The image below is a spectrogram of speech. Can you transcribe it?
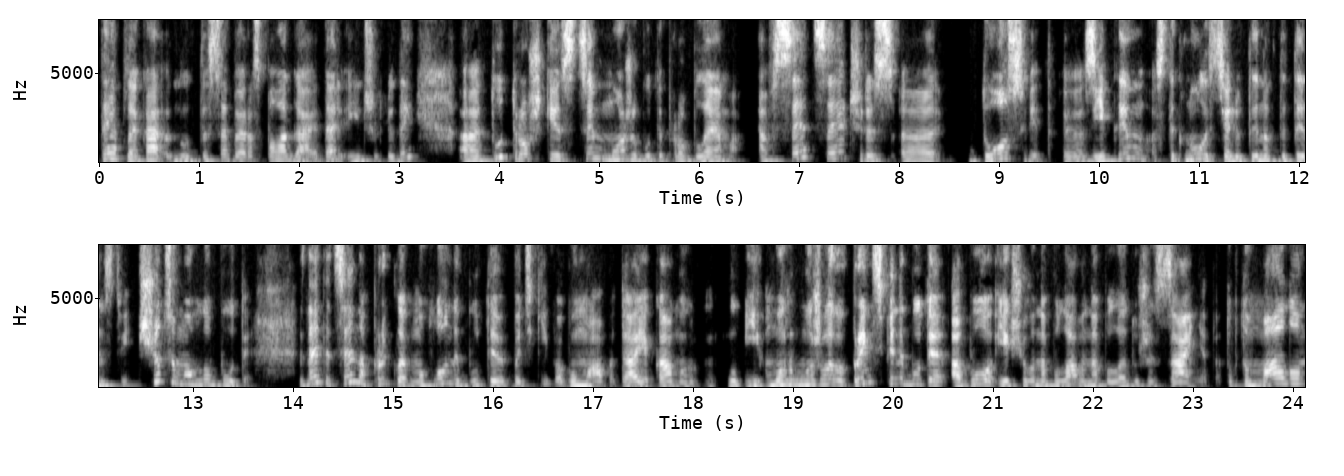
тепла, яка ну, до себе розполагає да, інших людей. Тут трошки з цим може бути проблема. А все це через досвід, е, з яким стикнулася людина в дитинстві. Що це могло бути? Знаєте, це, наприклад, могло не бути батьків або мами, да, яка ну, можливо в принципі не бути, або якщо вона була, вона була дуже зайнята. Тобто мало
